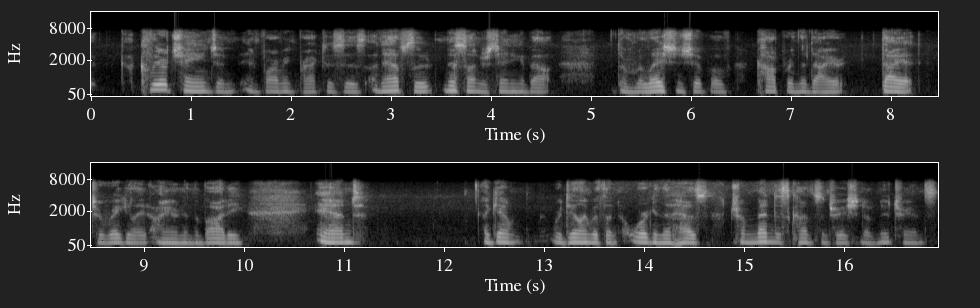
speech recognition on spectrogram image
a clear change in, in farming practices, an absolute misunderstanding about the relationship of copper in the diet, diet to regulate iron in the body. And again, we're dealing with an organ that has tremendous concentration of nutrients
